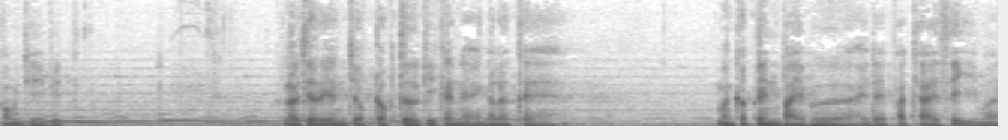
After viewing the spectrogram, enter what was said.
ของชีวิต เราจะเรียนจบด็อกเตอร์กี่คะแนนก็แล้วแต่ มันก็เป็นไปเพื่อให้ได้ปัจจัยสี่มา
